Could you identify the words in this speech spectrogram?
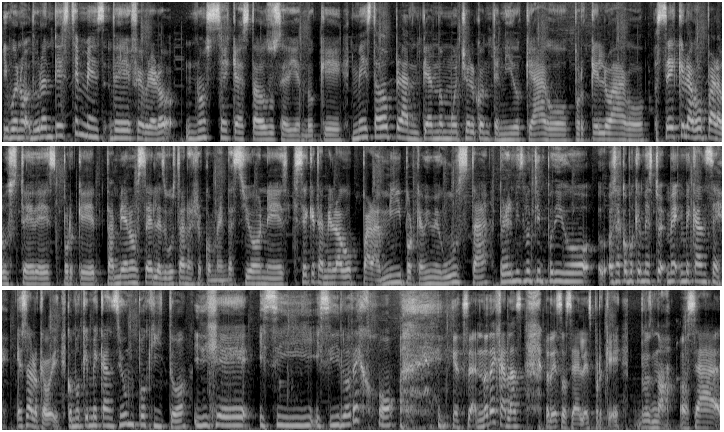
Y bueno, durante este mes de febrero no sé qué ha estado sucediendo, que me he estado planteando mucho el contenido que hago, por qué lo hago. Sé que lo hago para ustedes porque también a ustedes les gustan las recomendaciones. Sé que también lo hago para mí porque a mí me gusta, pero al mismo tiempo digo, o sea, como que me estoy me, cansé. Eso es a lo que voy. Como que me cansé un poquito y dije, ¿y si y si lo dejo? o sea, no dejar las redes sociales porque pues no, o sea,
